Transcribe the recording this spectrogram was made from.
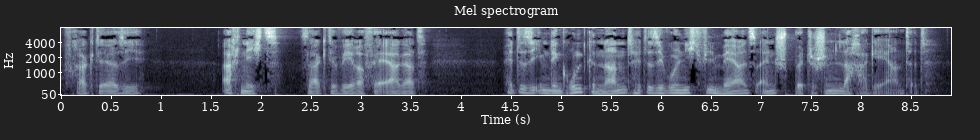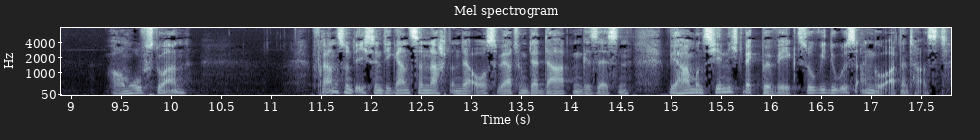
fragte er sie. Ach nichts, sagte Vera verärgert. Hätte sie ihm den Grund genannt, hätte sie wohl nicht viel mehr als einen spöttischen Lacher geerntet. Warum rufst du an? Franz und ich sind die ganze Nacht an der Auswertung der Daten gesessen. Wir haben uns hier nicht wegbewegt, so wie du es angeordnet hast.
